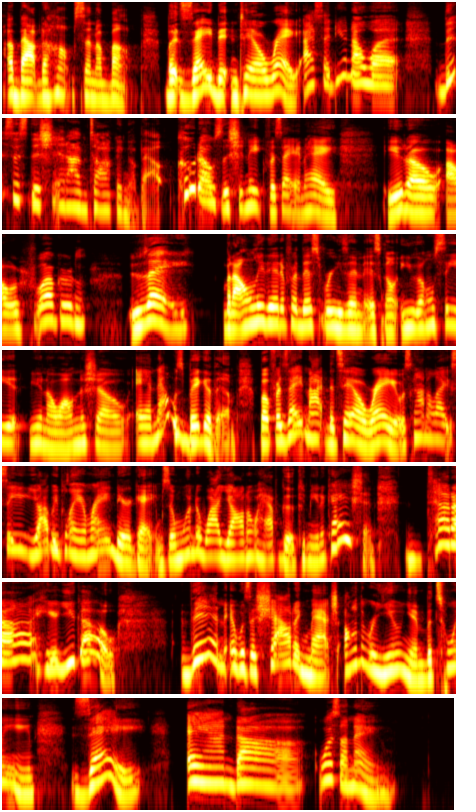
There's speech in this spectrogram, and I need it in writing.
about the humps and a bump. But Zay didn't tell Ray. I said, you know what? This is the shit I'm talking about. Kudos to Shanique for saying, hey, you know, I was fucking Zay, but I only did it for this reason. It's gonna you gonna see it, you know, on the show. And that was big of them. But for Zay not to tell Ray, it was kind of like, see, y'all be playing reindeer games and wonder why y'all don't have good communication. Ta-da, here you go. Then it was a shouting match on the reunion between Zay and uh what's her name?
